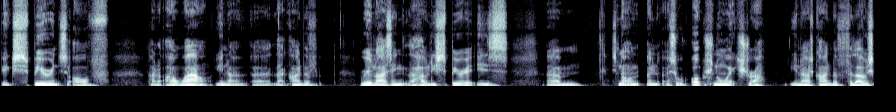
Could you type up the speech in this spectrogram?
experience of kind of oh wow, you know, uh, that kind of realizing the Holy Spirit is um, it's not an, an, a sort of optional extra. You know, it's kind of for those.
